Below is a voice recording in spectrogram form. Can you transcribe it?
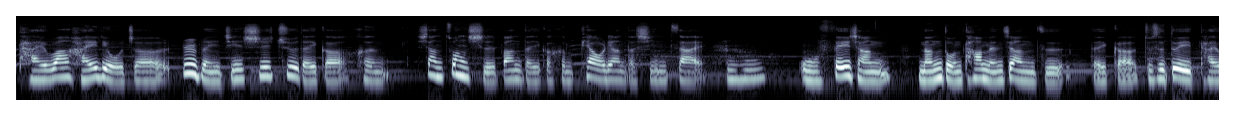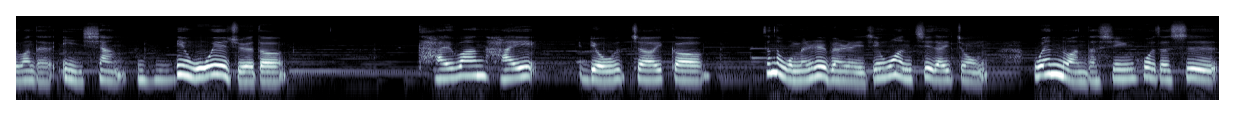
台湾还留着日本已经失去的一个很像钻石般的一个很漂亮的心在。嗯哼，我非常能懂他们这样子的一个，就是对台湾的印象。嗯哼，因为我也觉得台湾还留着一个，真的，我们日本人已经忘记了一种温暖的心，或者是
